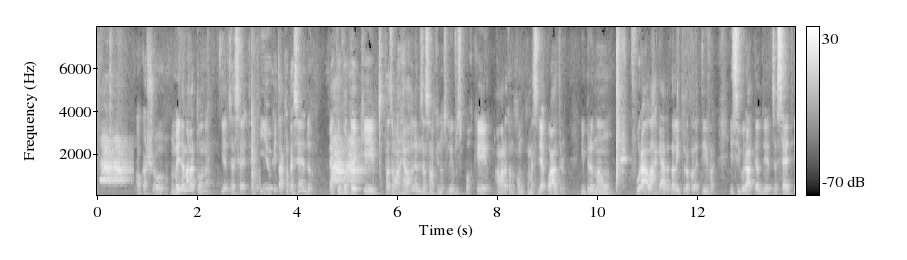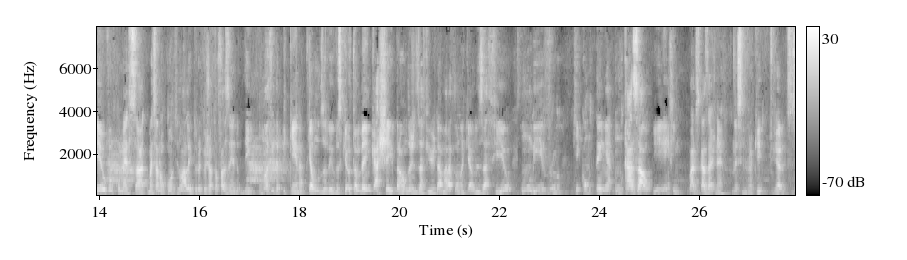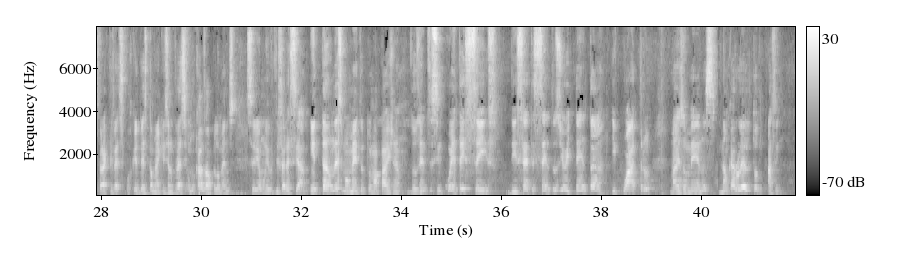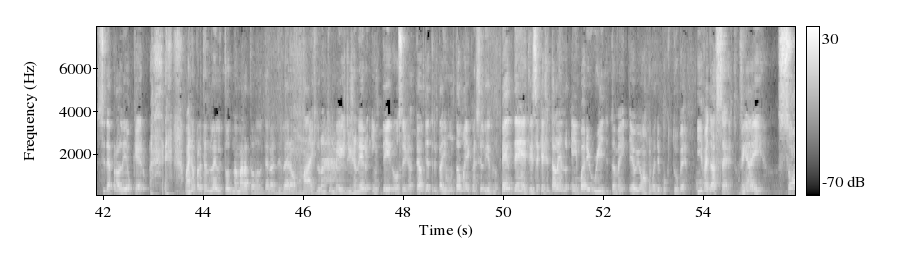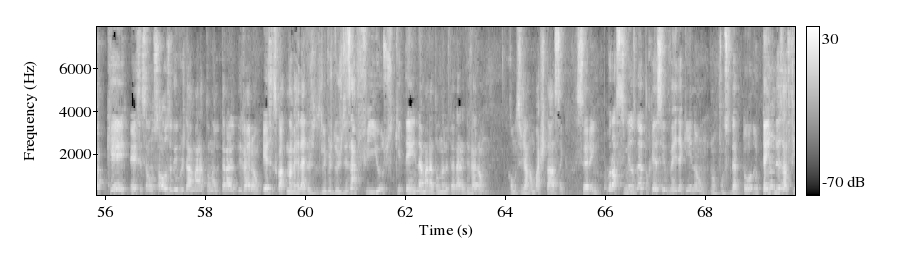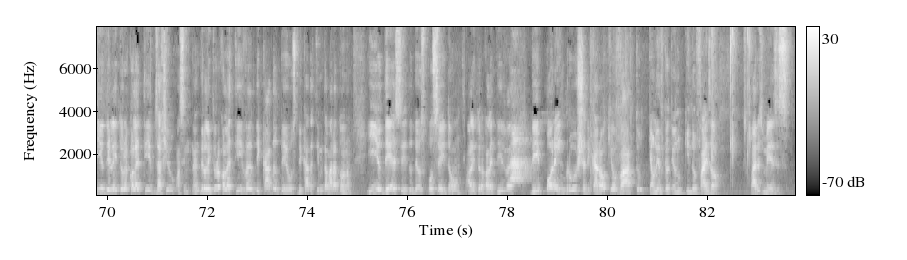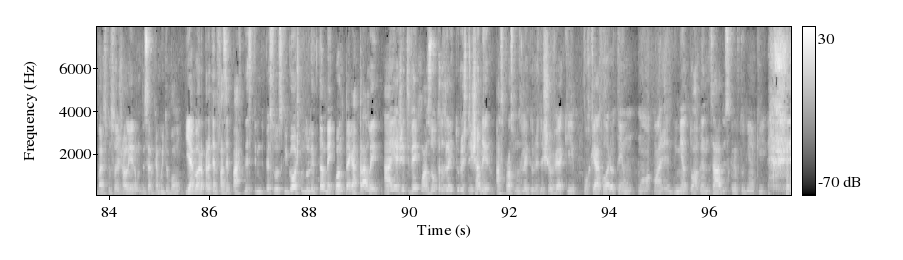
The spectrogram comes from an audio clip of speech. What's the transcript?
ao cachorro no meio da maratona, dia 17. E o que tá acontecendo é que eu vou ter que fazer uma reorganização aqui nos livros, porque a maratona como começa dia 4, e para eu não furar a largada da leitura coletiva e segurar até o dia 17, eu vou começar, começar não, continuar a leitura que eu já estou fazendo de Uma Vida Pequena, que é um dos livros que eu também encaixei para um dos desafios da maratona, que é o desafio um livro que contenha um casal. E, enfim, vários casais, né? Nesse livro aqui, já era de se esperar que tivesse, porque desse tamanho aqui, se não tivesse um casal, pelo menos, seria um livro diferenciado. Então, nesse momento, eu estou na página 256 de 784, mais ou menos. Não quero ler ele todo, assim, se der para ler, eu quero. mas não pretendo ler ele todo na Maratona Literária de Verão, mas durante o mês de janeiro inteiro. Ou seja, até o dia 31 estamos aí com esse livro. Pendente, esse aqui a gente tá lendo em Body Read também. Eu e uma ruma de booktuber. E vai dar certo. Vem aí. Só que esses são só os livros da Maratona Literária de Verão. Esses quatro, na verdade, os livros dos desafios que tem da Maratona Literária de Verão como se já não bastassem serem grossinhos, né? Porque esse verde aqui não, não considero todo. Tem um desafio de leitura coletiva, desafio assim, né? De leitura coletiva de cada deus, de cada time da maratona. E o desse, do deus Poseidon, a leitura coletiva de Porém Bruxa, de Carol Kiovato, que é um livro que eu tenho no Kindle faz, ó, vários meses, várias pessoas já leram, disseram que é muito bom, e agora pretendo fazer parte desse time de pessoas que gostam do livro também, quando pegar para ler. Aí a gente vem com as outras leituras de janeiro, as próximas leituras. Deixa eu ver aqui, porque agora eu tenho uma, uma agendinha, tô organizado, escrevo tudo aqui.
